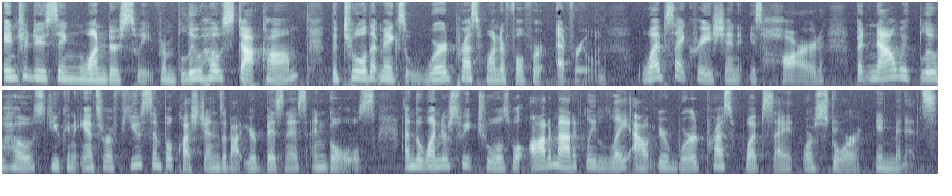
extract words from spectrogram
Introducing Wondersuite from Bluehost.com, the tool that makes WordPress wonderful for everyone. Website creation is hard, but now with Bluehost, you can answer a few simple questions about your business and goals, and the Wondersuite tools will automatically lay out your WordPress website or store in minutes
